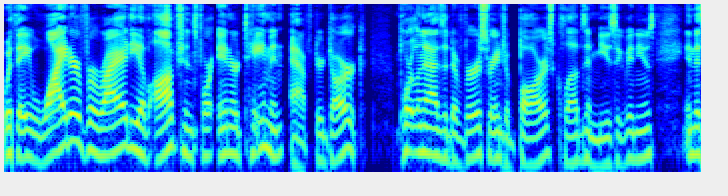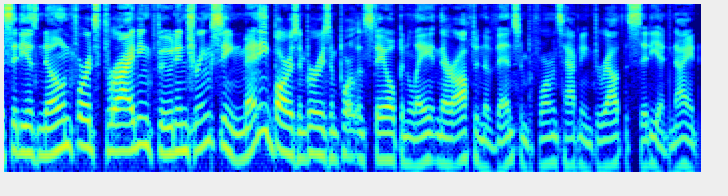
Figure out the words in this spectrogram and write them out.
with a wider variety of options for entertainment after dark. Portland has a diverse range of bars, clubs, and music venues, and the city is known for its thriving food and drink scene. Many bars and breweries in Portland stay open late, and there are often events and performances happening throughout the city at night.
